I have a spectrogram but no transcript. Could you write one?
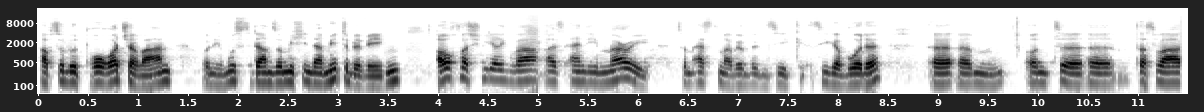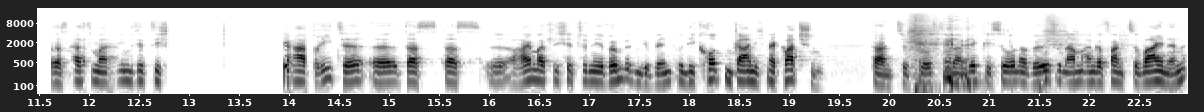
absolut pro Roger waren. Und ich musste dann so mich in der Mitte bewegen. Auch was schwierig war, als Andy Murray zum ersten Mal Wimbledon-Sieger wurde. Äh, ähm, und äh, äh, das war das erste Mal 77 Jahre Brite, dass das heimatliche Turnier Wimbledon gewinnt und die konnten gar nicht mehr quatschen dann zum Schluss. Die waren wirklich so nervös und haben angefangen zu weinen,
